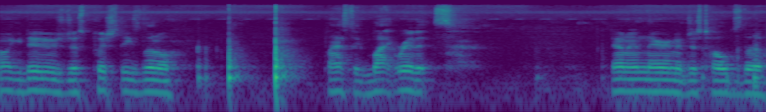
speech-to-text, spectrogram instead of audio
All you do is just push these little plastic black rivets down in there and it just holds the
